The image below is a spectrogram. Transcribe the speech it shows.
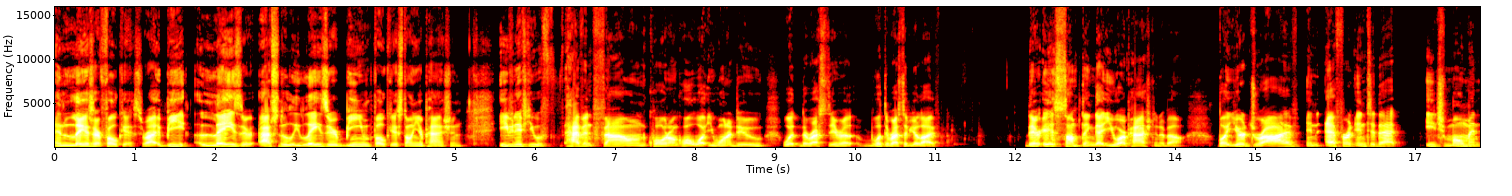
and laser focus, right? Be laser, absolutely laser beam focused on your passion. Even if you haven't found quote unquote what you want to do with the rest of your with the rest of your life, there is something that you are passionate about. But your drive and effort into that each moment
